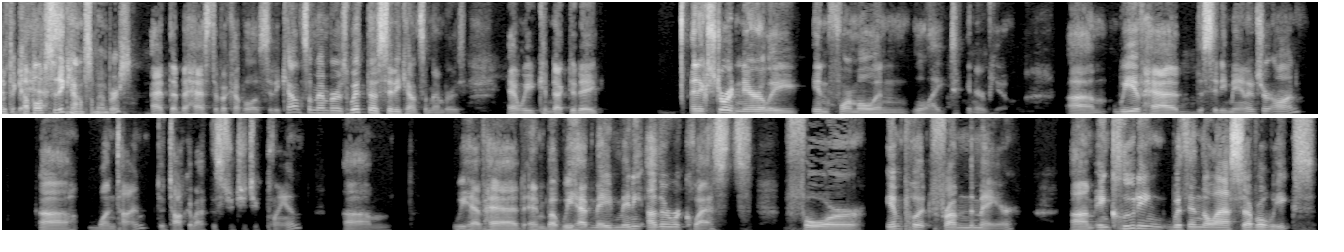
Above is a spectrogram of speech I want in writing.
with a couple of city council members. at the behest of a couple of city council members with those city council members and we conducted a an extraordinarily informal and light interview. Um, we have had the city manager on uh, one time to talk about the strategic plan. Um, we have had and but we have made many other requests for input from the mayor um, including within the last several weeks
